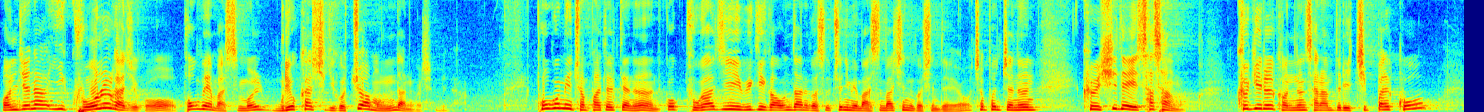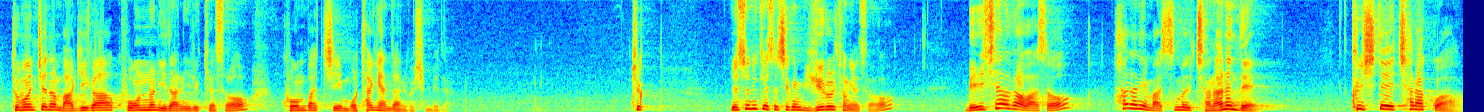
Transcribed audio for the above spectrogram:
언제나 이 구원을 가지고 복음의 말씀을 무력화시키고 쪼아먹는다는 것입니다. 복음이 전파될 때는 꼭 두 가지 위기가 온다는 것을 주님이 말씀하시는 것인데요. 첫 번째는 그 시대의 사상, 그 길을 걷는 사람들이 짓밟고 두 번째는 마귀가 구원론 이단을 일으켜서 구원받지 못하게 한다는 것입니다. 즉, 예수님께서 지금 비유를 통해서 메시아가 와서 하나님의 말씀을 전하는데 그 시대의 철학과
